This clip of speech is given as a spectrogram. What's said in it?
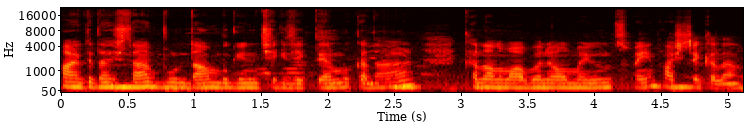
Arkadaşlar buradan bugün çekeceklerim bu kadar. Kanalıma abone olmayı unutmayın. Hoşçakalın.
